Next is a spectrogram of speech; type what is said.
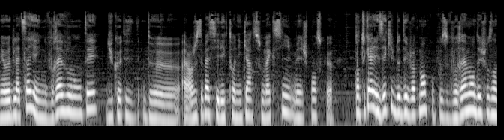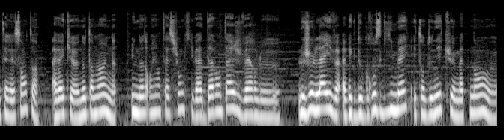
mais au-delà de ça, il y a une vraie volonté du côté de. Alors, je sais pas si Electronic Arts ou Maxi, mais je pense que. qu'en tout cas, les équipes de développement proposent vraiment des choses intéressantes, avec euh, notamment une, une orientation qui va davantage vers le, le jeu live avec de grosses guillemets, étant donné que maintenant, euh,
